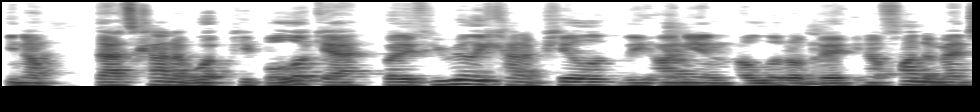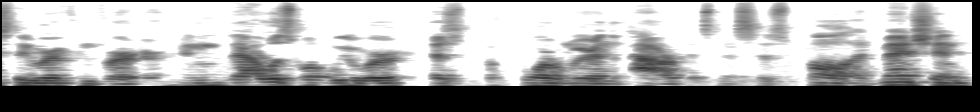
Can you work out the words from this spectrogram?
You know, that's kind of what people look at. But if you really kind of peel the onion a little bit, you know, fundamentally we're a converter. And that was what we were as before when we were in the power business. As Paul had mentioned,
